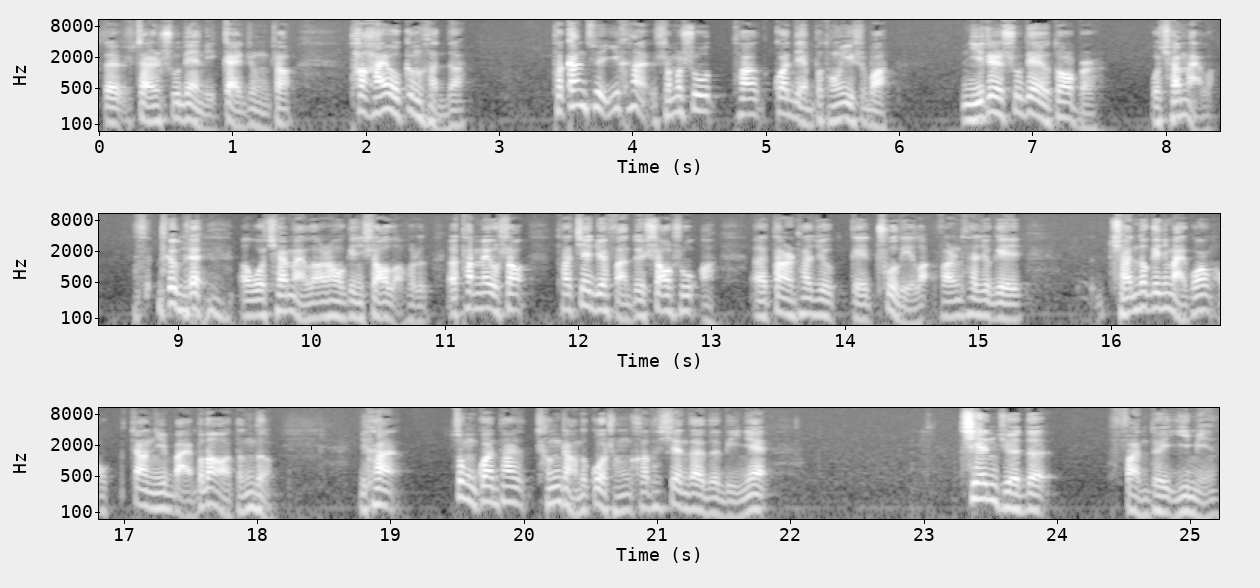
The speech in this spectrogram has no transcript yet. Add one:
在在人书店里盖这种章。他还有更狠的，他干脆一看什么书他观点不同意是吧？你这书店有多少本？我全买了，对不对？呃，我全买了，然后我给你烧了，或者呃他没有烧，他坚决反对烧书啊，呃，但是他就给处理了，反正他就给全都给你买光了，这样你买不到啊等等。你看，纵观他成长的过程和他现在的理念，坚决的反对移民，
